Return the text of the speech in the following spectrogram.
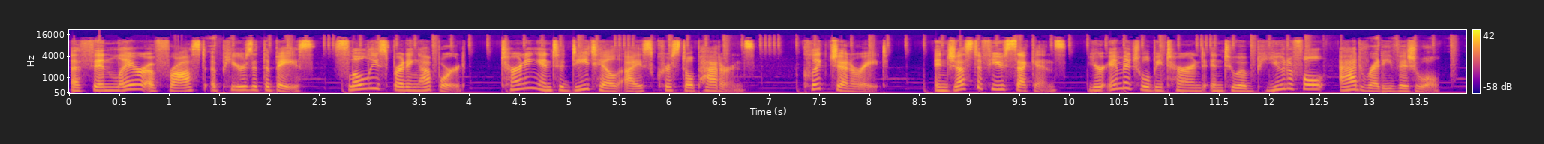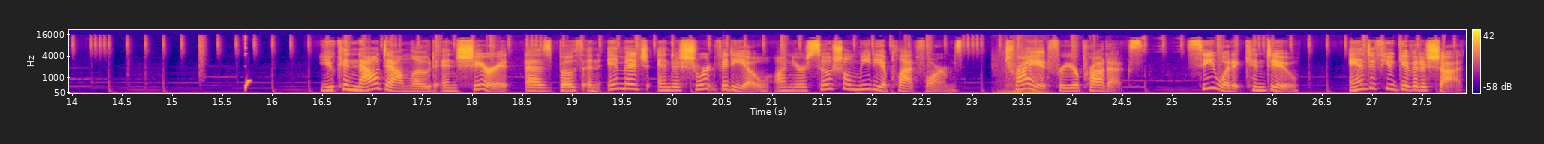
A thin layer of frost appears at the base, slowly spreading upward, turning into detailed ice crystal patterns. Click Generate. In just a few seconds, your image will be turned into a beautiful, ad-ready visual. You can now download and share it as both an image and a short video on your social media platforms. Try it for your products. See what it can do. And if you give it a shot,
